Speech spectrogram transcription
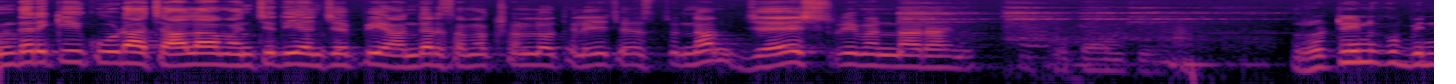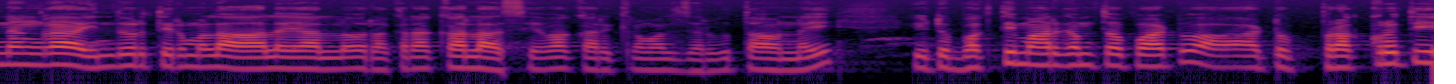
అందరికీ కూడా చాలా మంచిది అని చెప్పి అందరి సమక్షంలో తెలియజేస్తున్నాం. జయ శ్రీమన్నారాయణ. రొటీన్కు భిన్నంగా ఇందూరు తిరుమల ఆలయాల్లో రకరకాల సేవా కార్యక్రమాలు జరుగుతూ ఉన్నాయి. ఇటు భక్తి మార్గంతో పాటు అటు ప్రకృతి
